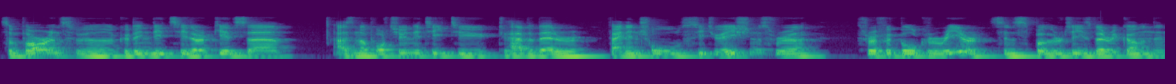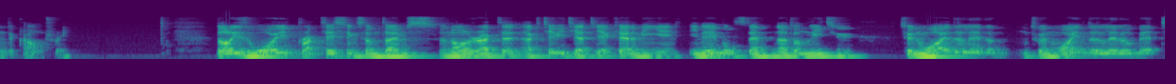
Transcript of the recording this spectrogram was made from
Some parents uh, could indeed see their kids uh, as an opportunity to, to have a better financial situation through a, through a football career, since poverty is very common in the country. That is why practicing sometimes another acti- activity at the academy enables them not only to to unwind a little to unwind a little bit,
